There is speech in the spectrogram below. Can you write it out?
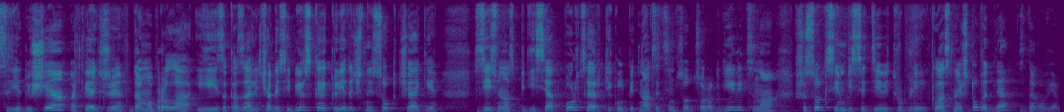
Следующая, опять же, дама брала и ей заказали чага сибирская, клеточный сок чаги. Здесь у нас 50 порций, артикул 15749, цена 679 рублей. Классная штука для здоровья.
